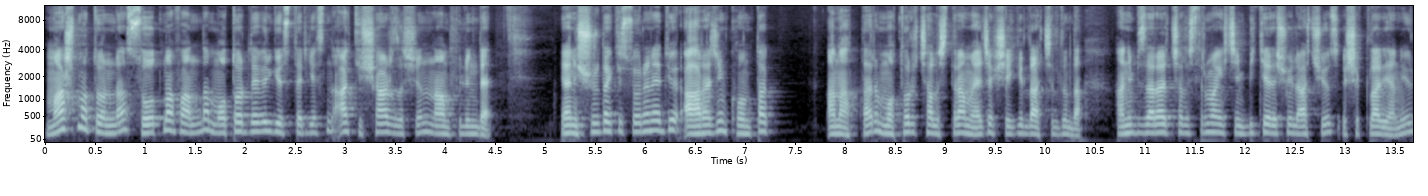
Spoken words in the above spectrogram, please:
Marş motorunda, soğutma fanında, motor devir göstergesinde, akü şarj ışığının ampulünde. Yani şuradaki soru ne diyor? Aracın kontak anahtarı motoru çalıştıramayacak şekilde açıldığında. Hani biz aracı çalıştırmak için bir kere şöyle açıyoruz, ışıklar yanıyor.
